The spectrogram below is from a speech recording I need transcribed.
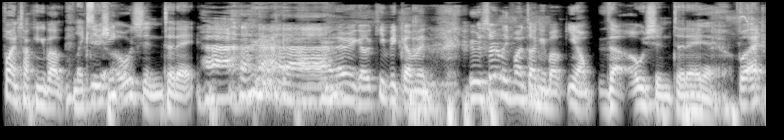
fun talking about Like the sushi? ocean today. Ah, there we go. Keep it coming. It was certainly fun talking about you know the ocean today, Yeah. but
